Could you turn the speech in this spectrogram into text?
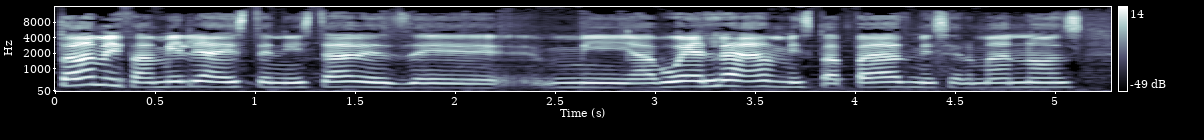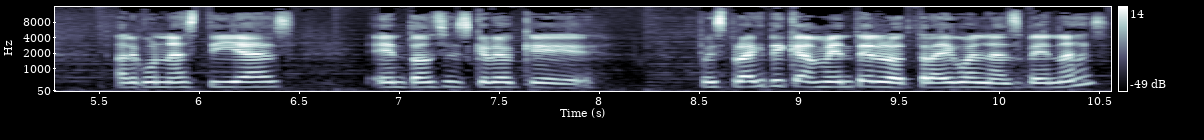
toda mi familia es tenista, desde mi abuela, mis papás, mis hermanos, algunas tías. Entonces creo que pues prácticamente lo traigo en las venas.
